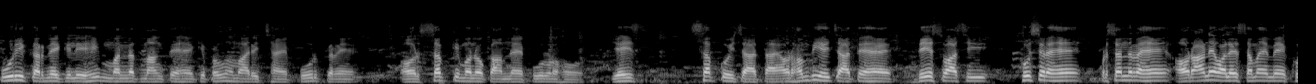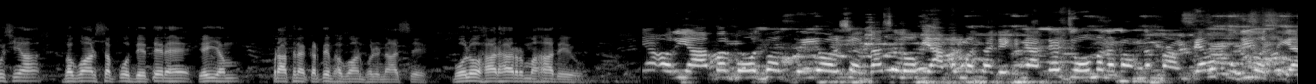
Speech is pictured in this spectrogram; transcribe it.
पूरी करने के लिए ही मन्नत मांगते हैं कि प्रभु हमारी इच्छाएँ पूर्ण करें और सबकी मनोकामनाएँ पूर्ण हो। यही सब कोई चाहता है और हम भी यही चाहते हैं, देशवासी खुश रहें, प्रसन्न रहें और आने वाले समय में खुशियाँ भगवान सबको देते रहें। यही हम प्रार्थना करते हैं भगवान भोलेनाथ से। बोलो हर हर महादेव। और यहाँ पर बहुत भक्ति और श्रद्धा से लोग यहाँ पर मत्था टेकने आते हैं। जो मनोकामना मांगते हैं, वो पूरी होती है।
